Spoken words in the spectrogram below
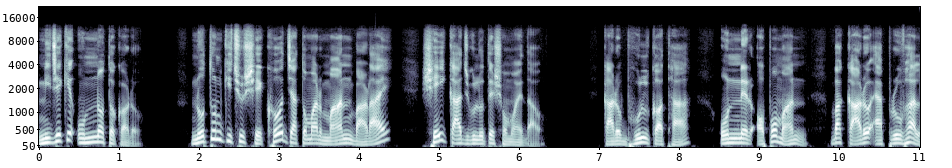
নিজেকে উন্নত করো। নতুন কিছু শেখো যা তোমার মান বাড়ায়, সেই কাজগুলোতে সময় দাও। কারও ভুল কথা, অন্যের অপমান বা কারও অ্যাপ্রুভাল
